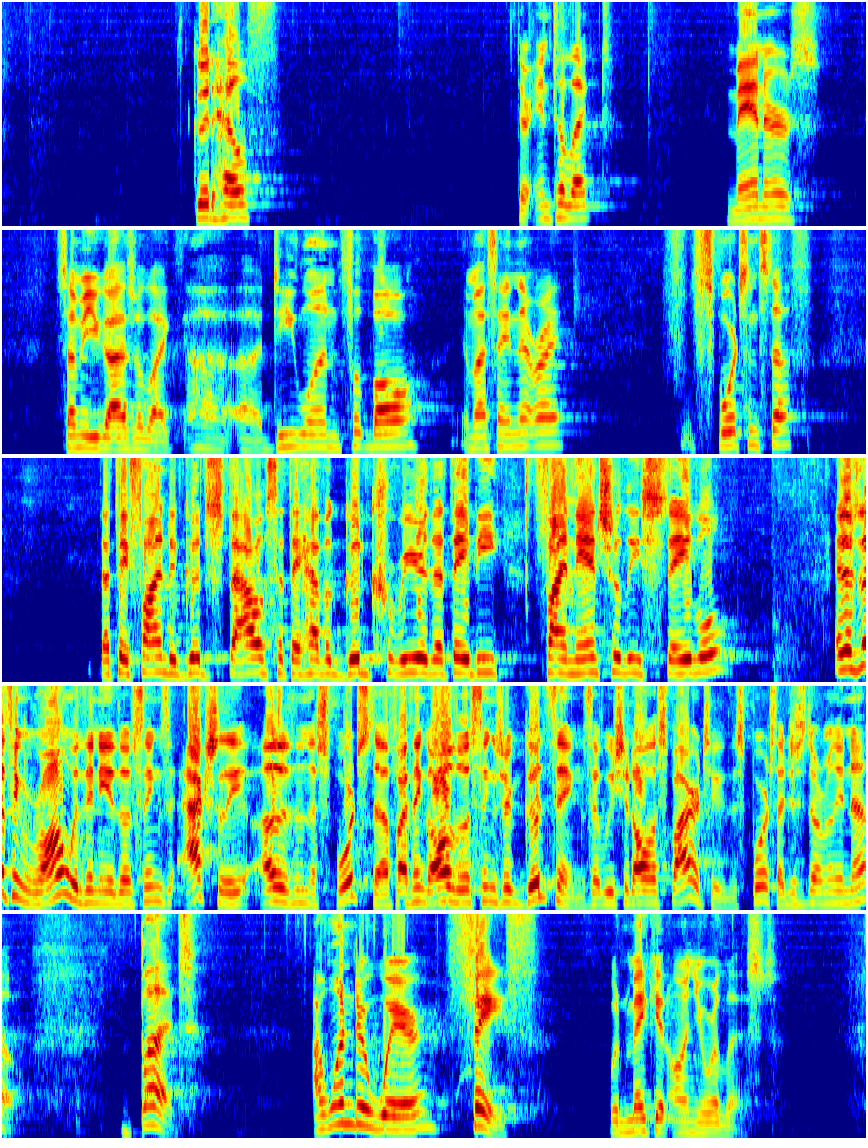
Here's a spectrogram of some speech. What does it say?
Good health, their intellect, manners. Some of you guys are like, uh, uh, D1 football. Am I saying that right? F- sports and stuff. That they find a good spouse, that they have a good career, that they be financially stable. And there's nothing wrong with any of those things, actually, other than the sports stuff. I think all of those things are good things that we should all aspire to. The sports, I just don't really know. But I wonder where faith would make it on your list.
